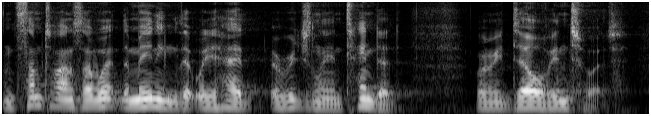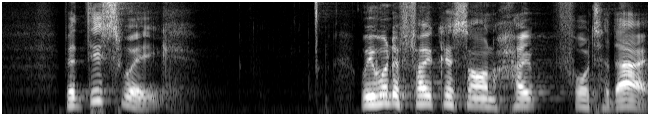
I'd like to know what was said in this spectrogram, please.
And sometimes they weren't the meaning that we had originally intended when we delve into it. But this week, we want to focus on hope for today.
